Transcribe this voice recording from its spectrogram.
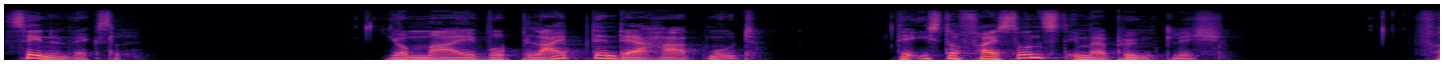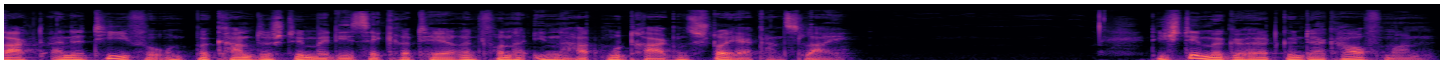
Szenenwechsel. Jo Mai, wo bleibt denn der Hartmut? Der ist doch fast sonst immer pünktlich. fragt eine tiefe und bekannte Stimme die Sekretärin von in Hartmut Hagens Steuerkanzlei. Die Stimme gehört Günter Kaufmann,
